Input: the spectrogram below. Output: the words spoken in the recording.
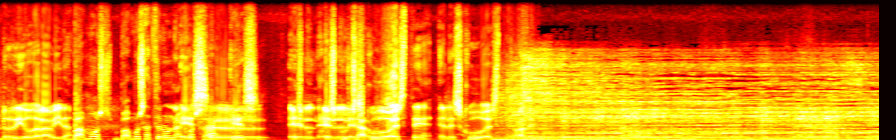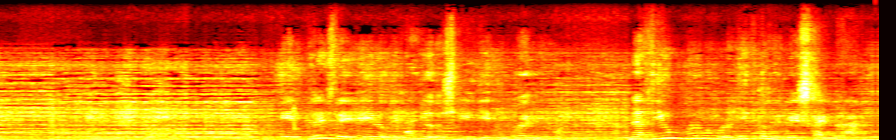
Río de la Vida. Vamos, vamos a hacer una es cosa el, que es el, el escudo este, el escudo este, ¿vale? Nació un nuevo proyecto de pesca en radio,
